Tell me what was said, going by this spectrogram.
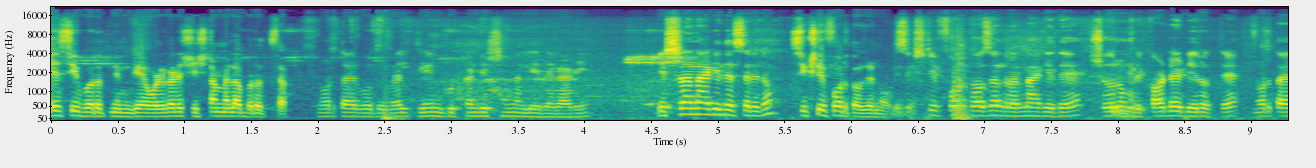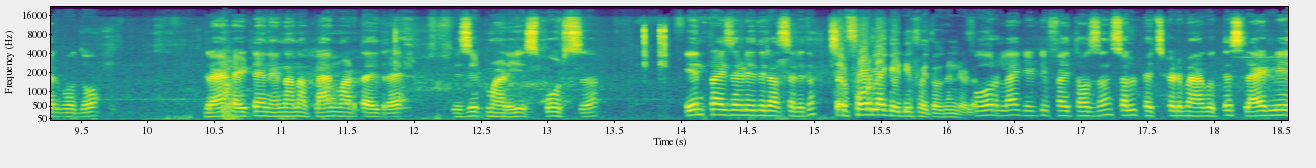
ಎ ಸಿ ಬರುತ್ತೆ ನಿಮಗೆ ಒಳಗಡೆ ಸಿಸ್ಟಮ್ ಎಲ್ಲ ಬರುತ್ತೆ ಸರ್ ನೋಡ್ತಾ ಇರ್ಬೋದು ವೆಲ್ ಕ್ಲೀನ್ ಗುಡ್ ಕಂಡೀಷನ್ ಅಲ್ಲಿ ಇದೆ ಗಾಡಿ. ಎಷ್ಟು ರನ್ ಆಗಿದೆ ಸರ್ ಇದು? ಸಿಕ್ಸ್ಟಿ ಫೋರ್ ತೌಸಂಡ್ ನೋಡಿ ಸಿಕ್ಸ್ಟಿ ಫೋರ್ ತೌಸಂಡ್ ರನ್ ಆಗಿದೆ. ಶೋರೂಮ್ ರೆಕಾರ್ಡೆಡ್ ಇರುತ್ತೆ ನೋಡ್ತಾ ಇರ್ಬೋದು. ಗ್ರ್ಯಾಂಡ್ ಐಟೆನ್ ಏನಾನ ಪ್ಲಾನ್ ಮಾಡ್ತಾ ಇದ್ರೆ ವಿಸಿಟ್ ಮಾಡಿ ಸ್ಪೋರ್ಟ್ಸ್ ಏನ್ ಪ್ರೈಸ್ ಹೇಳಿದೀರಾ ಸರ್ ಇದು? Sir four lakh eighty five thousand ಹೇಳಿ four lakh eighty five thousand ಸ್ವಲ್ಪ ಹೆಚ್ಚು ಕಡಿಮೆ ಆಗುತ್ತೆ ಸ್ಲೈಡ್ಲಿ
